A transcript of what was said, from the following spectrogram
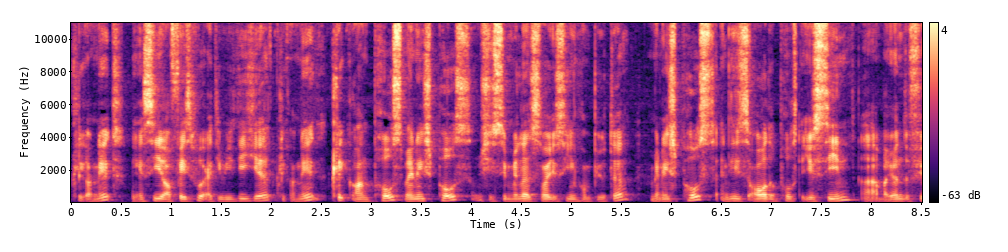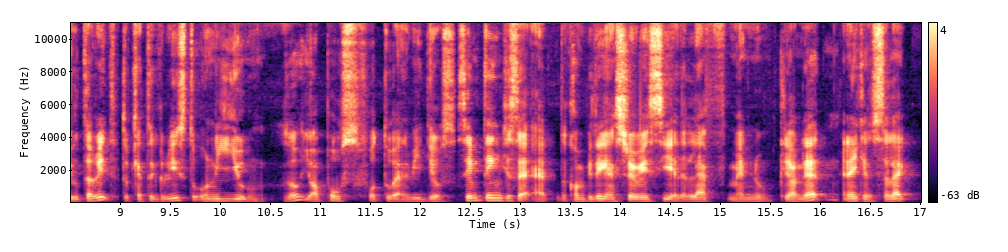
Click on it. You can see your Facebook activity here. Click on it. Click on post, manage post, which is similar to what you see in computer. Manage post, and this is all the posts that you've seen, uh, but you want to filter it to categories to only you. So your post, photo, and videos. Same thing, just at the computer you can straight away see at the left menu. Click on that, and then you can select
